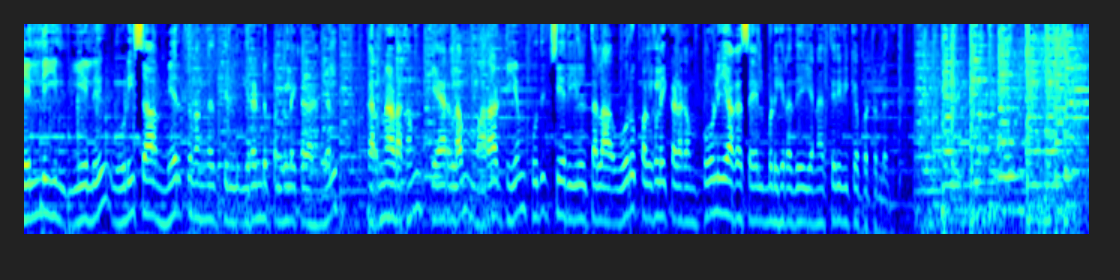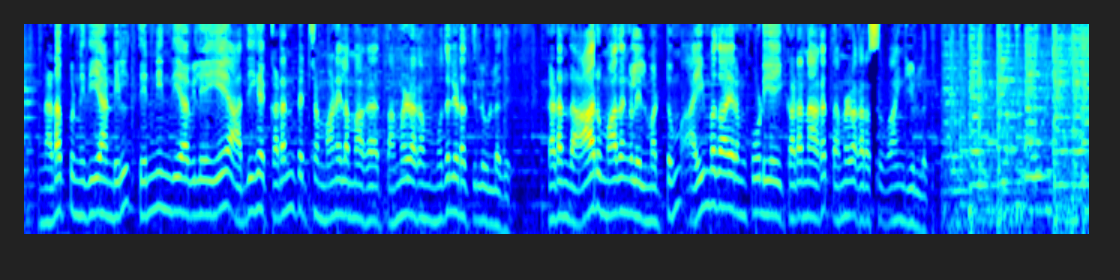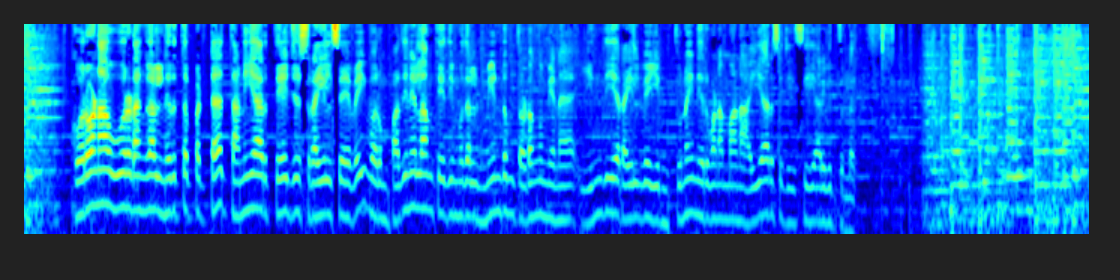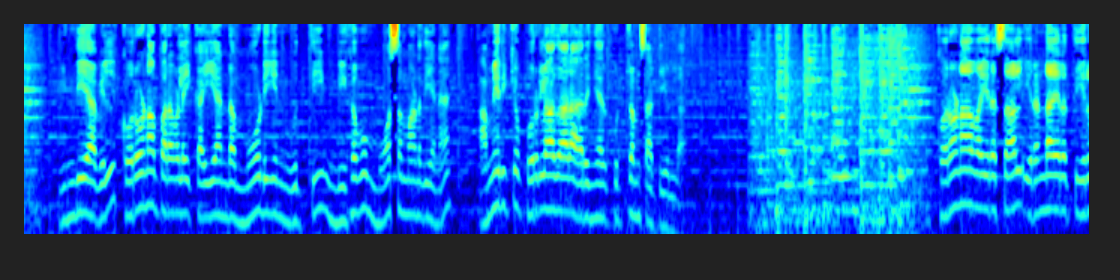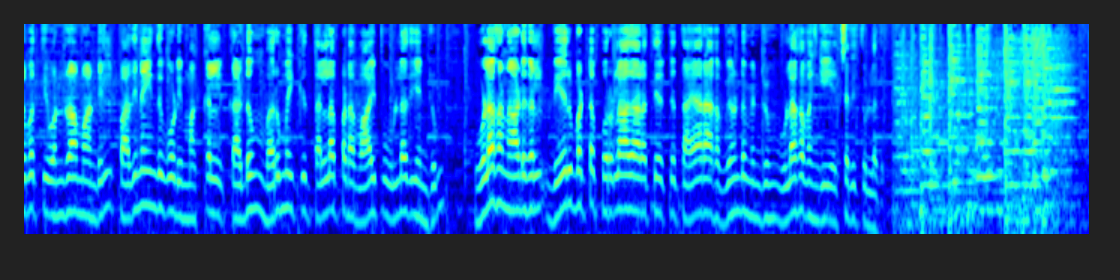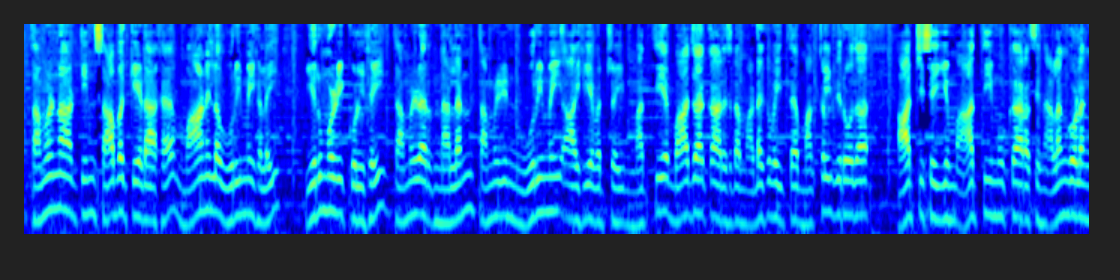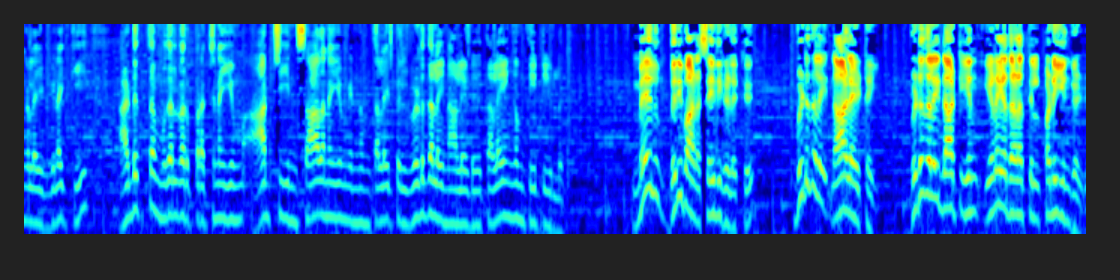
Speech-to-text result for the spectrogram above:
டெல்லியில் ஏழு ஒடிசா மேற்கு வங்கத்தில் இரண்டு பல்கலைக்கழகங்கள் கர்நாடகம் கேரளம் மராட்டியம் புதுச்சேரியில் தலா ஒரு பல்கலைக்கழகம் போலியாக செயல்படுகிறது என தெரிவிக்கப்பட்டுள்ளது. நடப்பு நிதியாண்டில் தென்னிந்தியாவிலேயே அதிக கடன் பெற்ற மாநிலமாக தமிழகம் முதலிடத்தில் உள்ளது. கடந்த ஆறு மாதங்களில் மட்டும் ஐம்பதாயிரம் கோடியை கடனாக தமிழக அரசு வாங்கியுள்ளது. கொரோனா ஊரடங்கால் நிறுத்தப்பட்ட தனியார் தேஜஸ் ரயில் சேவை வரும் பதினேழாம் தேதி முதல் மீண்டும் தொடங்கும் என இந்திய ரயில்வேயின் துணை நிறுவனமான ஐஆர்சிடிசி அறிவித்துள்ளது. இந்தியாவில் கொரோனா பரவலை கையாண்ட மோடியின் உத்தி மிகவும் மோசமானது என அமெரிக்க பொருளாதார அறிஞர் குற்றம் சாட்டியுள்ளார். கொரோனா வைரஸால் இரண்டாயிரத்தி இருபத்தி ஒன்றாம் ஆண்டில் பதினைந்து கோடி மக்கள் கடும் வறுமைக்கு தள்ளப்பட வாய்ப்பு உள்ளது என்றும் உலக நாடுகள் வேறுபட்ட பொருளாதாரத்திற்கு தயாராக வேண்டும் என்றும் உலக வங்கி எச்சரித்துள்ளது. தமிழ்நாட்டின் சாபக்கேடாக மாநில உரிமைகளை இருமொழி கொள்கை தமிழர் நலன் தமிழின் உரிமை ஆகியவற்றை மத்திய பாஜக அரசிடம் அடகு வைத்த மக்கள் விரோத ஆட்சி செய்யும் அதிமுக அரசின் அலங்கோலங்களை விலக்கி அடுத்த முதல்வர் பிரச்சனையும் ஆட்சியின் சாதனையும் என்னும் தலைப்பில் விடுதலை நாளேடு தலையங்கம் தீட்டியுள்ளது. மேலும் விரிவான செய்திகளுக்கு விடுதலை நாளேட்டை விடுதலை டாட் இன் இணையதளத்தில் படியுங்கள்.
